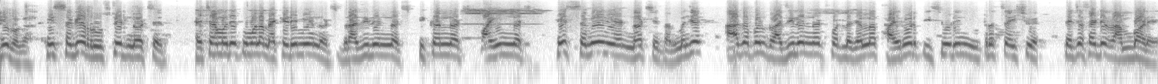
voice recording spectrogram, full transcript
हे बघा हे सगळे रोस्टेड नट्स आहेत. ह्याच्यामध्ये तुम्हाला macadamia nuts Brazilian nuts pecan nuts pine nuts हे सगळे नट्स येतात. म्हणजे आज आपण ब्राझिलियन नट्स म्हटलं ज्यांना थायरॉइड पीसीओडी युट्रसचा इश्यू आहे त्याच्यासाठी रामबाण आहे.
